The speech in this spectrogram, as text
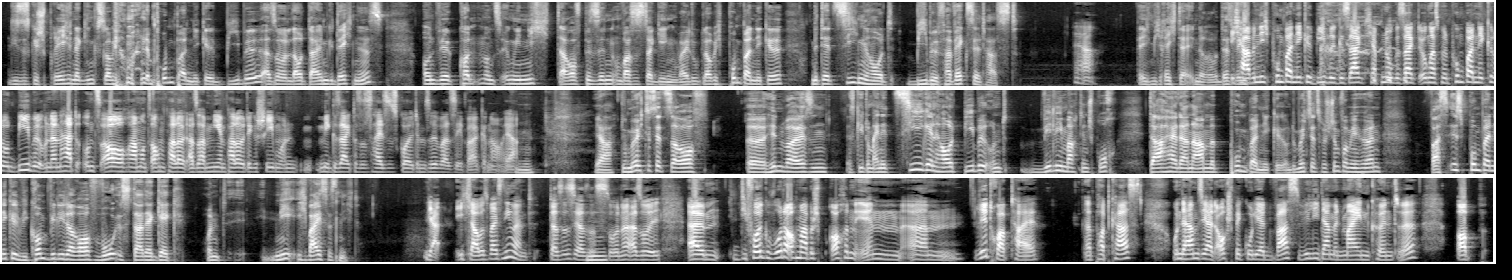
dieses Gespräch und da ging es, glaube ich, um eine Pumpernickel-Bibel, also laut deinem Gedächtnis. Und wir konnten uns irgendwie nicht darauf besinnen, um was es da ging, weil du, glaube ich, Pumpernickel mit der Ziegenhaut-Bibel verwechselt hast. Ja wenn ich mich recht erinnere. Deswegen, ich habe nicht Pumpernickel Bibel gesagt, ich habe nur gesagt irgendwas mit Pumpernickel und Bibel und dann hat uns auch haben uns auch ein paar Leute, also haben mir ein paar Leute geschrieben und mir gesagt, dass es heißes Gold im Silbersee war, genau, ja. Mhm. Ja, du möchtest jetzt darauf äh, hinweisen, es geht um eine Ziegenhaut-Bibel und Willi macht den Spruch, daher der Name Pumpernickel. Und du möchtest jetzt bestimmt von mir hören, was ist Pumpernickel, wie kommt Willi darauf, wo ist da der Gag? Und nee, ich weiß es nicht. Ja, ich glaube, es weiß niemand. Das ist ja mhm. so, ne? Also ähm, die Folge wurde auch mal besprochen im ähm, Retroabteil. Äh, Podcast und da haben sie halt auch spekuliert, was Willi damit meinen könnte. Ob,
